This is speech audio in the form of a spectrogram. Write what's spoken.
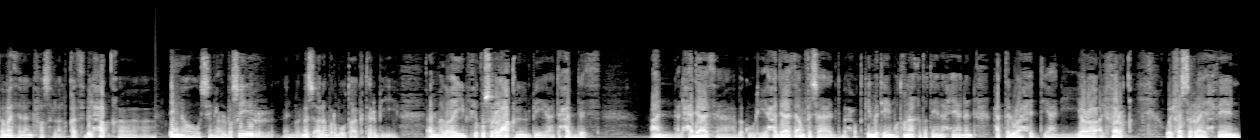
فمثلا فصل القذف بالحق آه، إنه السميع البصير إنه المسألة مربوطة أكثر بعلم الغيب في قصر العقل بأتحدث عن الحداثة بقول هي حداثة أم فساد بحط كلمتين متناقضتين أحيانا حتى الواحد يعني يرى الفرق والفصل رايح فين.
